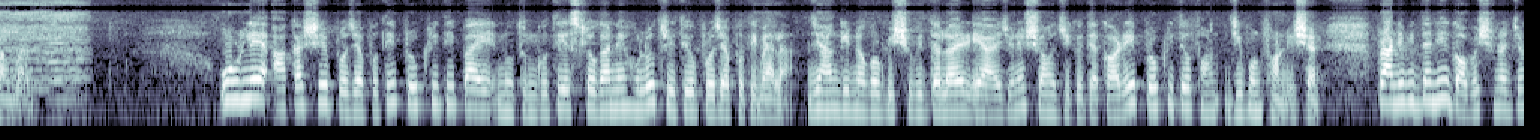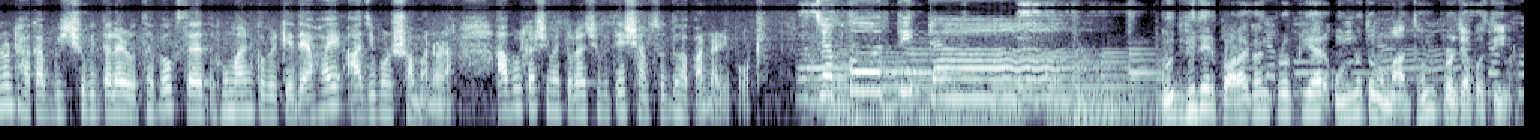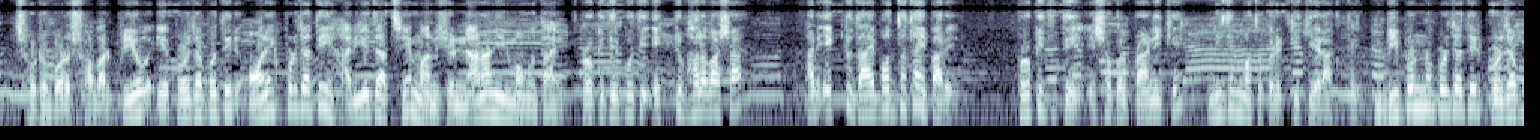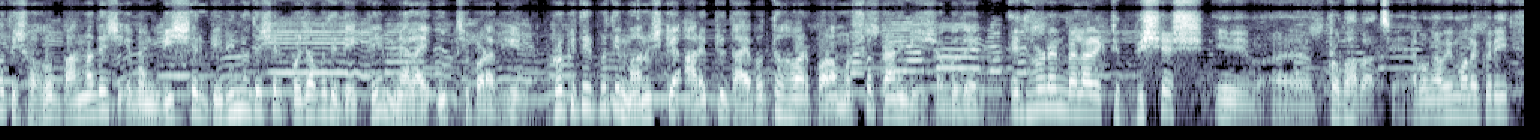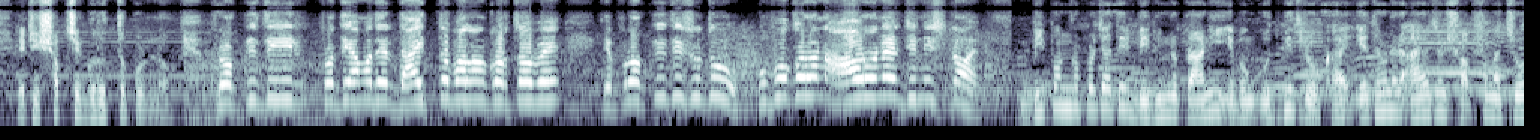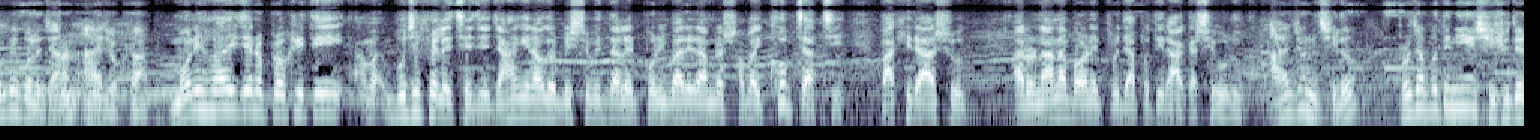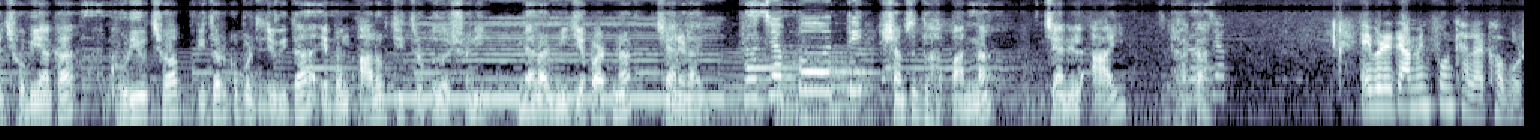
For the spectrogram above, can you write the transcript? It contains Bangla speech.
সংবাদ। উড়লে আকাশে প্রজাপতি, প্রকৃতি পায় নতুন গতি স্লোগানে হলো তৃতীয় প্রজাপতি মেলা। জাহাঙ্গীরনগর বিশ্ববিদ্যালয়ের এই আয়োজনে সহযোগিতা করে প্রকৃত জীবন ফাউন্ডেশন। প্রাণীবিদ্যা নিয়ে গবেষণার জন্য ঢাকা বিশ্ববিদ্যালয়ের অধ্যাপক সৈয়দ হুমায়ুন কবিরকে দেওয়া হয় আজীবন সম্মাননা। আবুল কাশিমের তোলা ছবিতে শামসুদ্দোহা পান্না রিপোর্ট। প্রজাপতিটা উদ্ভিদের পরাগায়ন প্রক্রিয়ার অন্যতম মাধ্যম প্রজাপতি। ছোট বড় সবার প্রিয় এ প্রজাপতির অনেক প্রজাতি হারিয়ে যাচ্ছে মানুষের নানা নির্মমতায়। প্রকৃতির প্রতি একটু ভালোবাসা আর একটু দায়বদ্ধতাই পারে। প্রকৃতিতে এ সকল প্রাণীকে নিজের মতো করে টিকিয়ে রাখতে। বিপন্ন প্রজাতির প্রজাপতি সহ বাংলাদেশ এবং বিশ্বের বিভিন্ন দেশের প্রজাপতি দেখতে মেলায় উপচে পড়া ভিড়। প্রকৃতির প্রতি মানুষকে আরেকটু দায়বদ্ধ হওয়ার পরামর্শ প্রাণী বিশেষজ্ঞদের। এ ধরনের মেলার একটি বিশেষ প্রভাব আছে এবং আমি মনে করি এটি সবচেয়ে গুরুত্বপূর্ণ। প্রকৃতির প্রতি আমাদের দায়িত্ব পালন করতে হবে। যে প্রকৃতি শুধু উপকরণ আহরণের জিনিস নয় বিপন্ন প্রজাতির বিভিন্ন প্রাণী এবং উদ্ভিদ রক্ষায় এ ধরনের আয়োজন সবসময় চলবে বলে জানান আয়োজকরা। মনে হয় যেন প্রকৃতি বুঝে ফেলেছে যে জাহাঙ্গীরনগর বিশ্ববিদ্যালয়ের পরিবারের আমরা সবাই খুব চাচ্ছি পাখিরা আসুক আরও নানা বর্ণের প্রজাপতির আকাশে উড়ুক। আয়োজন ছিল প্রজাপতি নিয়ে শিশুদের ছবি আঁকা ঘুড়ি উৎসব বিতর্ক প্রতিযোগিতা এবং আলোকচিত্র প্রদর্শনী। মেলার মিডিয়া পার্টনার চ্যানেল আই প্রজাপতি শামসুদ্দোহা পান্না চ্যানেল আই ঢাকা। এবারে গ্রামীণ ফোন খেলার খবর।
